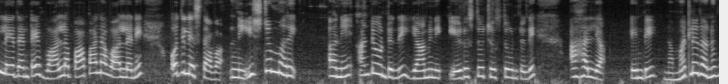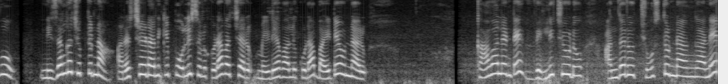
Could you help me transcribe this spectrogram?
లేదంటే వాళ్ళ పాపాన వాళ్ళని వదిలేస్తావా? నీ ఇష్టం మరి. అని అంటూ ఉంటుంది. యామిని ఏడుస్తూ చూస్తూ ఉంటుంది. అహల్య ఏంటి? నమ్మట్లేదా నువ్వు? నిజంగా చెప్తున్నా అరెస్ట్ చేయడానికి పోలీసులు కూడా వచ్చారు. మీడియా వాళ్ళు కూడా బయటే ఉన్నారు. కావాలంటే వెళ్ళి చూడు. అందరూ చూస్తుండగానే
